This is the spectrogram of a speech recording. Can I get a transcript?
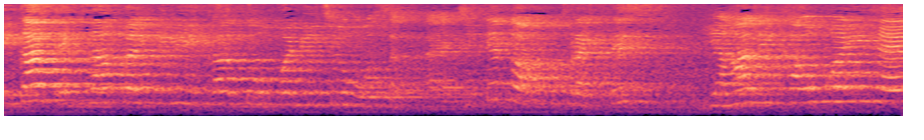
एक आध एग्ज़ाम्पल के लिए एक आध दो ऊपर नीचे हो सकता है, ठीक है? तो आपको प्रैक्टिस यहाँ लिखा हुआ ही है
